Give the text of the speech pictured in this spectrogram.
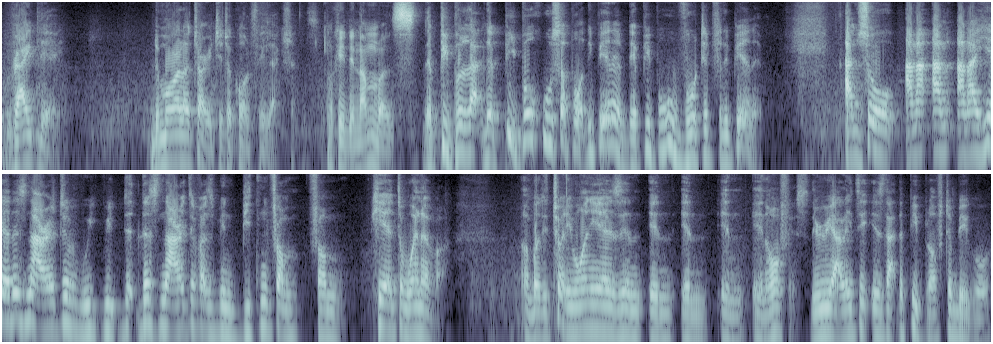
right there the moral authority to call for elections. Okay, the numbers. The people that the people who support the PNM, the people who voted for the PNM. And so, and I, and, and I hear this narrative, we, we, this narrative has been beaten from, from here to whenever, uh, about the 21 years in, in, in, in, in office. The reality is that the people of Tobago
